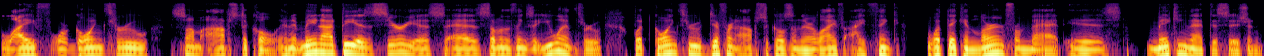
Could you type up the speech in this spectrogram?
life or going through some obstacle, and it may not be as serious as some of the things that you went through, but going through different obstacles in their life, I think what they can learn from that is making that decision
